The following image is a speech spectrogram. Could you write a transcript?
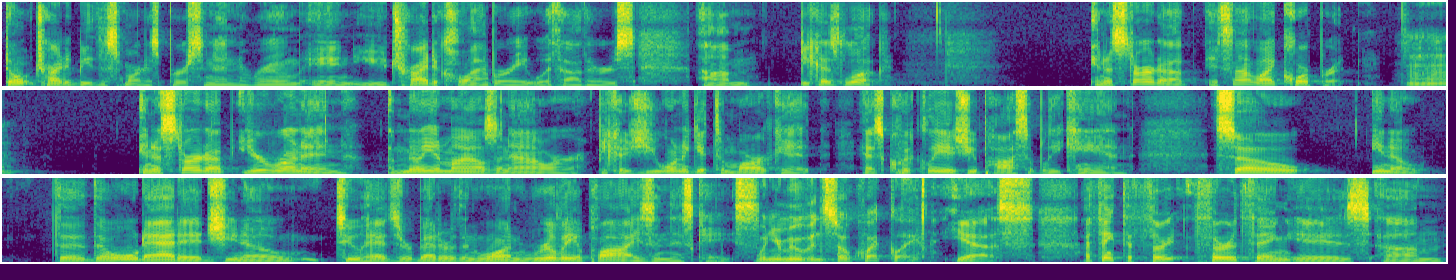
don't try to be the smartest person in the room and you try to collaborate with others. Um, because look, in a startup, it's not like corporate. In a startup, you're running a million miles an hour because you want to get to market as quickly as you possibly can. So, you know, the, the old adage, you know, two heads are better than one really applies in this case. When you're moving so quickly. Yes. I think the thir- third thing is um,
